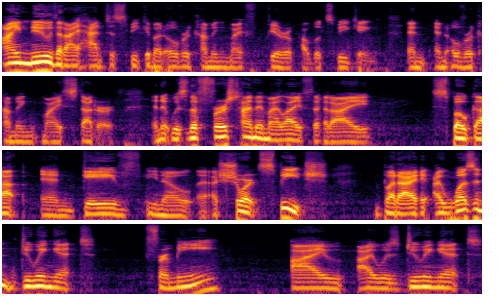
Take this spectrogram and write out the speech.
I knew that I had to speak about overcoming my fear of public speaking and, and overcoming my stutter. And it was the first time in my life that I spoke up and gave you know a short speech but i i wasn't doing it for me i i was doing it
